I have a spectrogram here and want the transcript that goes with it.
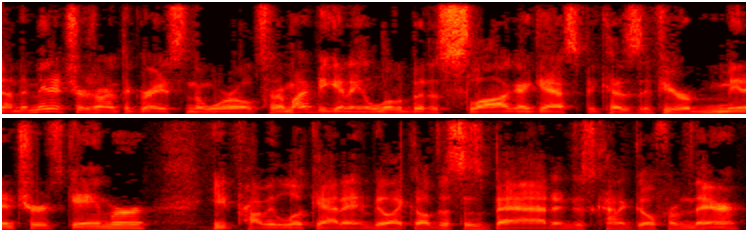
Now the miniatures aren't the greatest in the world, so I might be getting a little bit of slog, I guess, because if you're a miniatures gamer, you'd probably look at it and be like, "Oh, this is bad," and just kind of go from there.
